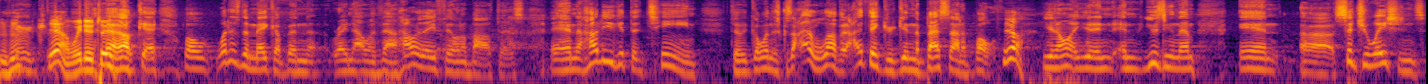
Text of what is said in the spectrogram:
Mhm. Yeah, we do too. okay. Well, what is the makeup in right now with them? How are they feeling about this? And how do you get the team to go in this? Because I love it. I think you're getting the best out of both. Yeah. You know, and, and, and using them in uh, situations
